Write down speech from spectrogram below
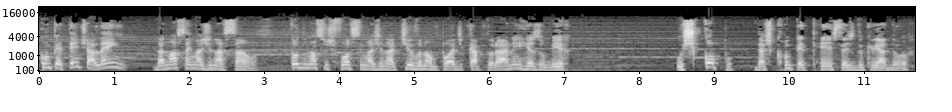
competente além da nossa imaginação. Todo o nosso esforço imaginativo não pode capturar nem resumir o escopo das competências do Criador.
